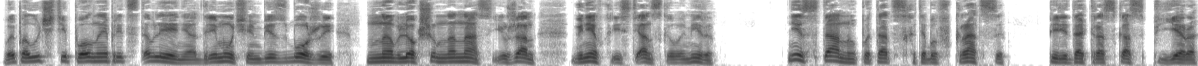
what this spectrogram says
вы получите полное представление о дремучем безбожии, навлекшем на нас, южан, гнев христианского мира. Не стану пытаться хотя бы вкратце передать рассказ Пьера,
